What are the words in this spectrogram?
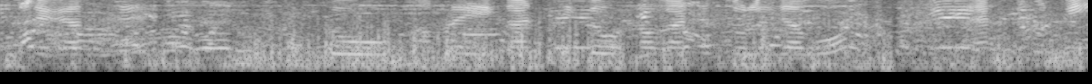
বসে গেছে। তো আমরা এই ঘাট থেকে অন্য ঘাটে চলে যাব। এখনই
